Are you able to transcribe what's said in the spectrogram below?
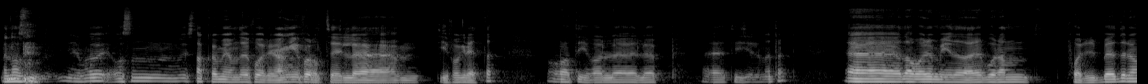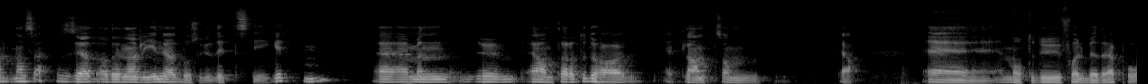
Men åssen også, Vi snakka mye om det forrige gang i forhold til uh, tid for Grete. Og at Ivar lø- løp ti eh, km. Eh, da var det mye det der hvordan forbereder man seg? Så sier jeg at adrenalin gjør at blodsukkeret ditt stiger. Mm. men du, jeg antar at du har et eller annet sånn ja, eh, en måte du forbereder deg på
